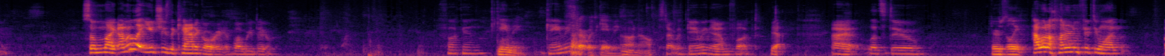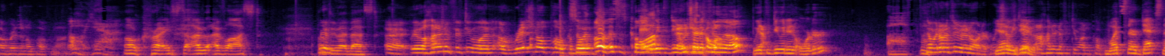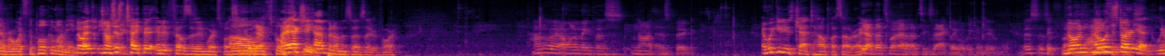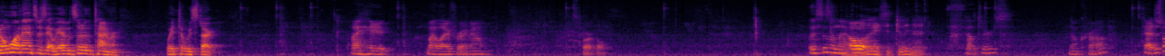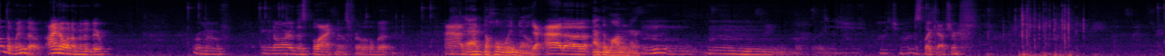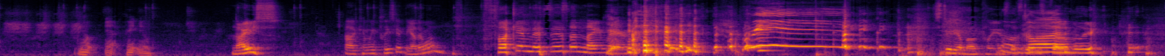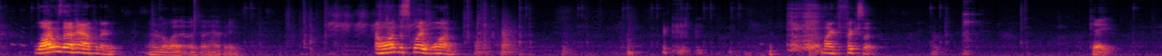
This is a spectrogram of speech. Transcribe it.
So, Mike, I'm gonna let you choose the category of what we do. Fucking Gaming. gaming. Start with gaming. Oh no. Start with gaming. Yeah, I'm fucked. Yeah. All right, let's do. There's only. How about 151 original Pokemon? Oh yeah. Oh Christ, I've, I've lost. We I'll have- do my best. All right, we have 151 original Pokemon. So, oh, this is And co-op? we have to do- we try to fill co-op. it out? We have Yeah. to do it in order. Oh, fuck. No, we don't have to do it in order. We Yeah, we have to do. 151 Pokemon. What's their dex number? What's the Pokemon name? No, ju- you trust just me. type it and it fills it in where it's supposed Oh, to go. where it's supposed I to actually be. have been on this website before. How do I? I want to make this not as big. And we can use chat to help us out, right? Yeah, that's what. Yeah, that's exactly what we can do. This is a fun No one, no one start yet. We don't want answers yet. We haven't started the timer. Wait till we start. I hate my life right now. Sporcle. This is a nice. Oh, why is it doing that? filters. No crop. Yeah, I just want the window. I know what I'm gonna do. Remove. Ignore this blackness for a little bit. Add. Add the whole window. Yeah, add a. Add the monitor. Mm, mm. Display capture. No, yeah, great new. Nice. Uh, can we please get the other one? Fucking, this is a nightmare. Studio mode, please. Oh, Let's do God. this properly. Why was that happening? I don't know why that was that happening. I want display one. Mike, fix it. Okay,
